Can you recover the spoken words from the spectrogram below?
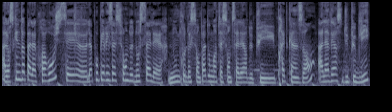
Alors ce qui ne va pas à la Croix-Rouge, c'est euh, la paupérisation de nos salaires. Nous ne connaissons pas d'augmentation de salaire depuis près de 15 ans, à l'inverse du public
